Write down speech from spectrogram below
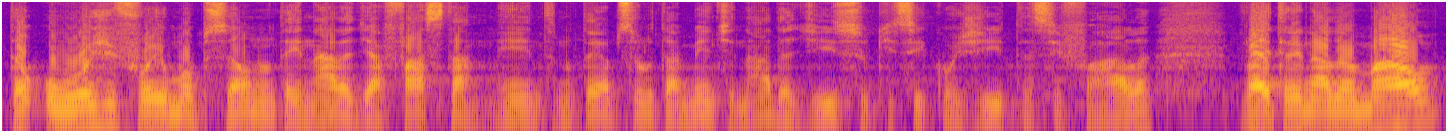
Então hoje foi uma opção, não tem nada de afastamento, não tem absolutamente nada disso que se cogita, se fala. Vai treinar normal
